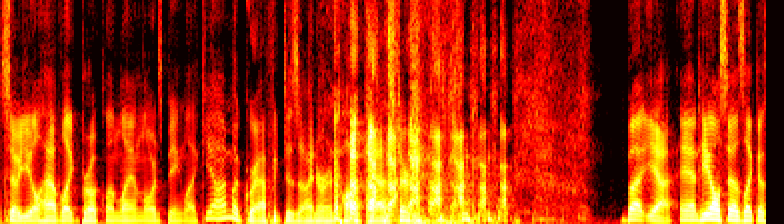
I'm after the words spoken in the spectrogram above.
So you'll have like Brooklyn landlords being like, yeah, I'm a graphic designer and podcaster. but yeah, and he also has like a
